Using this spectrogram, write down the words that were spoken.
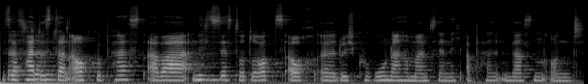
Deshalb hat es dann auch gepasst, aber nichtsdestotrotz, auch äh, durch Corona haben wir uns ja nicht abhalten lassen und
